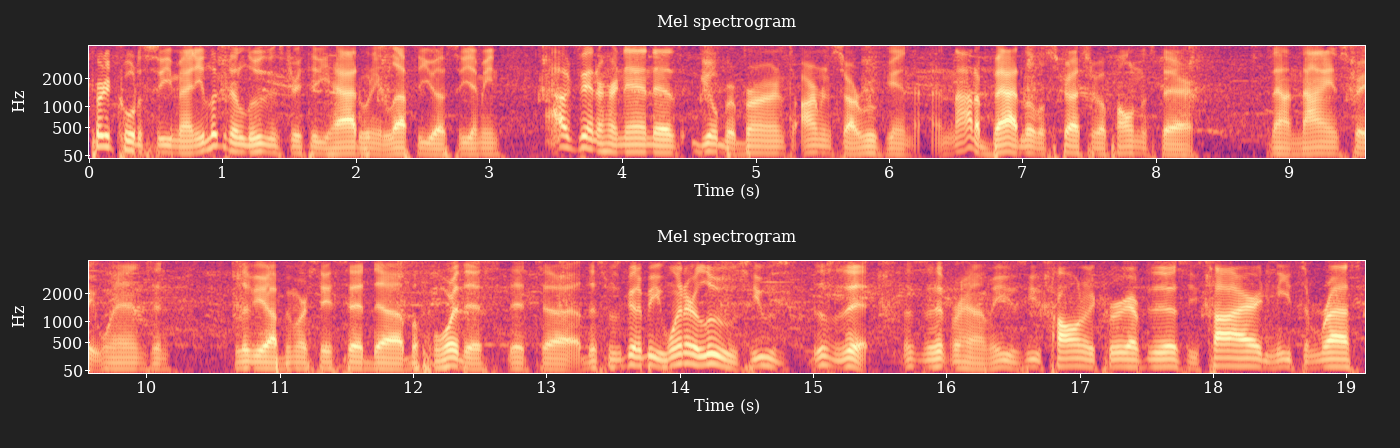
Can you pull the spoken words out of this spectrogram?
pretty cool to see, man. You look at the losing streak that he had when he left the UFC. I mean, Alexander Hernandez, Gilbert Burns, Arman Tsarukyan, not a bad little stretch of opponents there. Now nine straight wins, and Olivier Aubin said uh, before this that uh, this was going to be win or lose. He was this is it. This is it for him. He's he's calling it a career after this. He's tired. He needs some rest.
